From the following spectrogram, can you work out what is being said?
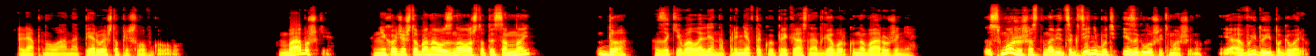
— ляпнула она первое, что пришло в голову. «Бабушке? Не хочешь, чтобы она узнала, что ты со мной?» «Да», — закивала Лена, приняв такую прекрасную отговорку на вооружение. «Сможешь остановиться где-нибудь и заглушить машину? Я выйду и поговорю».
